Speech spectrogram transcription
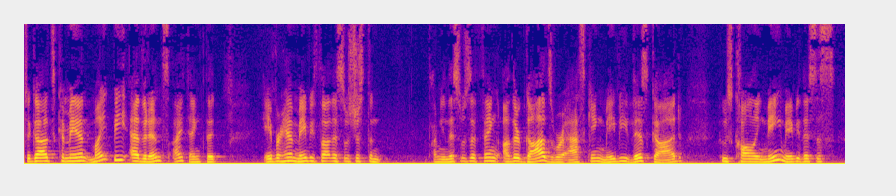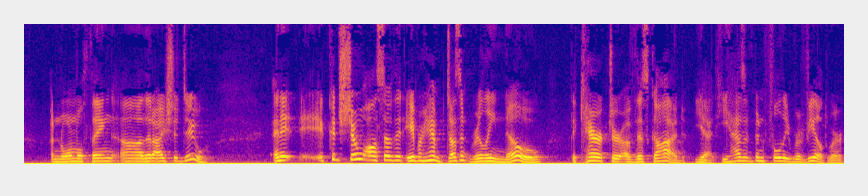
to God's command might be evidence, I think, that Abraham maybe thought this was just an, I mean, this was a thing other gods were asking. Maybe this God who's calling me, maybe this is a normal thing uh, that I should do. And it, it could show also that Abraham doesn't really know the character of this God yet. He hasn't been fully revealed. We're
